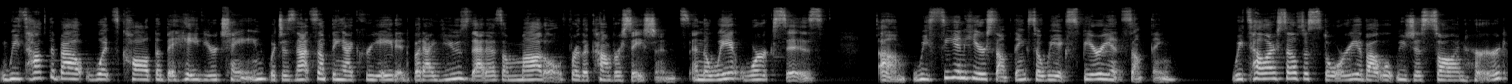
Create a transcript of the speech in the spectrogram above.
We talked about what's called the behavior chain, which is not something I created, but I use that as a model for the conversations. And the way it works is um, we see and hear something, so we experience something. We tell ourselves a story about what we just saw and heard.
